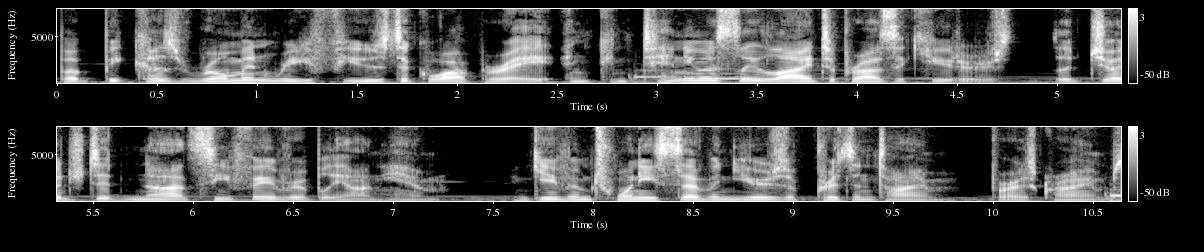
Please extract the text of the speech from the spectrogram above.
But because Roman refused to cooperate and continuously lied to prosecutors, the judge did not see favorably on him and gave him 27 years of prison time for his crimes.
